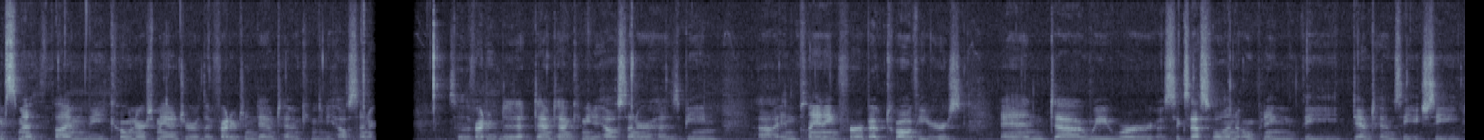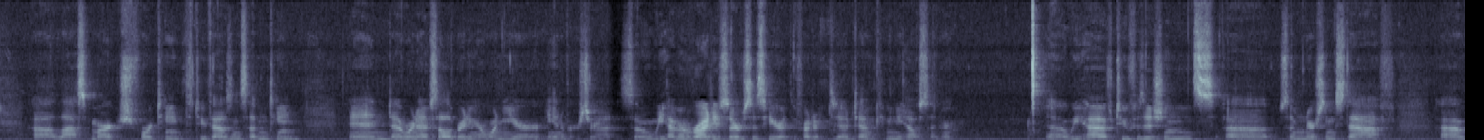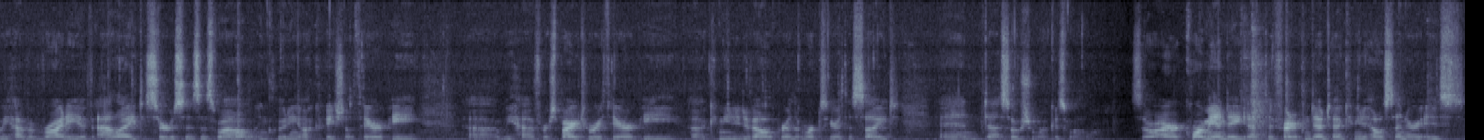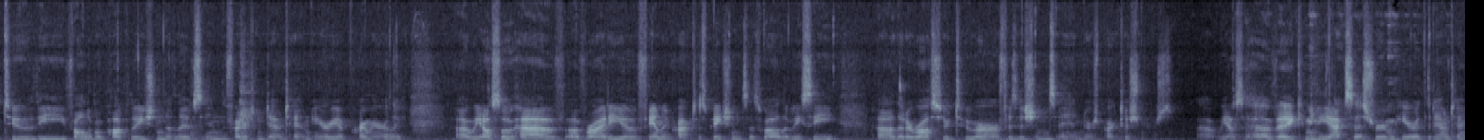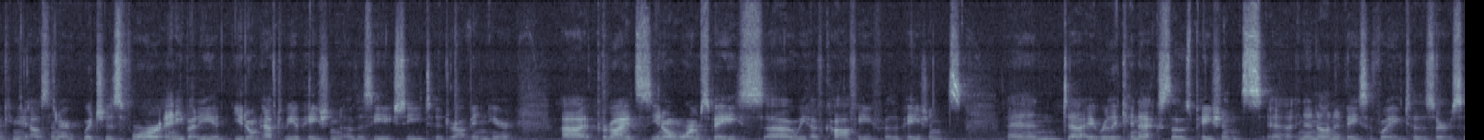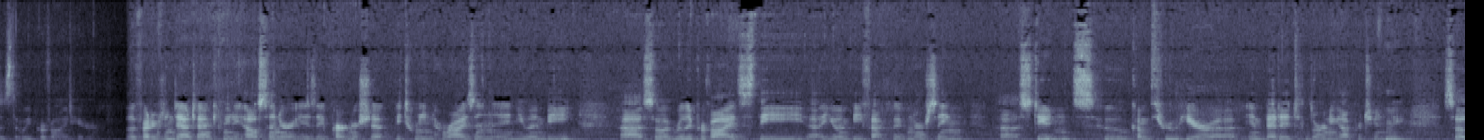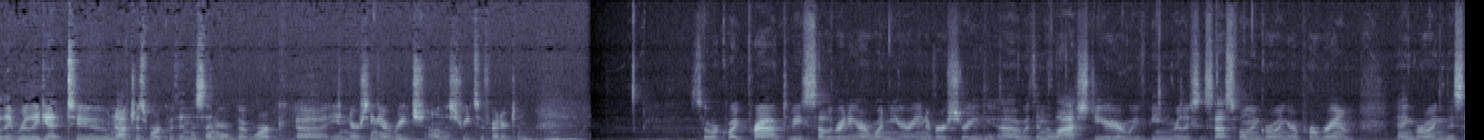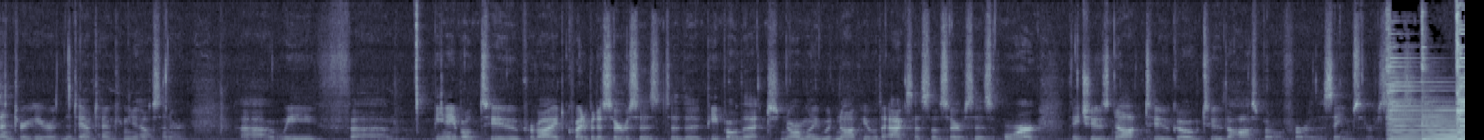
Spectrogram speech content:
Graham Smith. I'm the co-nurse manager of the Fredericton Downtown Community Health Center. So the Fredericton Downtown Community Health Center has been uh, in planning for about 12 years and uh, we were successful in opening the downtown CHC uh, last March 14th, 2017 and uh, we're now celebrating our one year anniversary. so we have a variety of services here at the Fredericton Downtown Community Health Center. Uh, we have two physicians, uh, some nursing staff, uh, we have a variety of allied services as well, including occupational therapy. Uh, we have respiratory therapy, a community developer that works here at the site, and uh, social work as well. So our core mandate at the Fredericton Downtown Community Health Center is to the vulnerable population that lives in the Fredericton downtown area primarily. Uh, we also have a variety of family practice patients as well that we see uh, that are rostered to our physicians and nurse practitioners. Uh, we also have a community access room here at the Downtown Community Health Center, which is for anybody. You don't have to be a patient of the CHC to drop in here. Uh, it provides, you know, warm space. Uh, we have coffee for the patients, and uh, it really connects those patients uh, in a non-invasive way to the services that we provide here. The Fredericton Downtown Community Health Center is a partnership between Horizon and UNB, Uh, so it really provides the UNB Faculty of Nursing uh, students who come through here uh, embedded learning opportunity. Mm. So they really get to not just work within the center, but work uh, in nursing outreach on the streets of Fredericton. Mm. So we're quite proud to be celebrating our one year anniversary. Uh, within the last year, we've been really successful in growing our program and growing the center here in the Downtown Community Health Center. Uh, we've um, been able to provide quite a bit of services to the people that normally would not be able to access those services or they choose not to go to the hospital for the same services.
